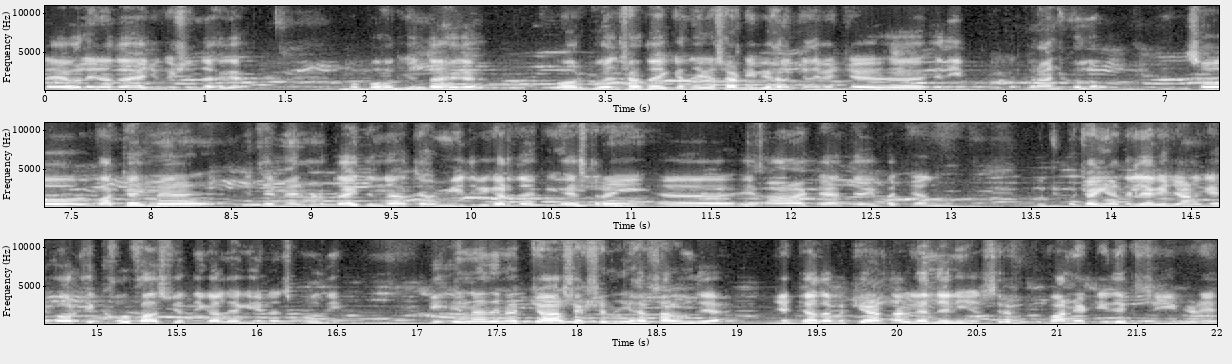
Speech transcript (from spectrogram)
ਲੈਵਲ ਇਹਨਾਂ ਦਾ ਐਜੂਕੇਸ਼ਨ ਦਾ ਹੈਗਾ ਉਹ ਬਹੁਤ ਹੀ ਹੁੰਦਾ ਹੈਗਾ। ਔਰ ਗੋਇਲ ਸਾਹਿਬ ਤਾਂ ਇਹ ਕਹਿੰਦੇ ਕਿ ਸਾਡੀ ਵੀ ਹਲਕੇ ਦੇ ਵਿੱਚ ਇਹਦੀ ਬ੍ਰਾਂਚ ਖੋਲੋ ਸੋ ਵਾਕਿਆ ਹੀ ਮੈਂ ਜਿੱਥੇ ਮੈਨੇਜਮੈਂਟ ਵਧਾਈ ਦਿੰਦਾ ਤੇ ਉਮੀਦ ਵੀ ਕਰਦਾ ਕਿ ਇਸ ਤਰ੍ਹਾਂ ਹੀ ਇਹ ਆਉਣ ਵਾਲੇ ਟਾਈਮ ਤੇ ਵੀ ਬੱਚਿਆਂ ਨੂੰ ਕੁਝ ਉਚਾਈਆਂ ਤੇ ਲੈ ਕੇ ਜਾਣਗੇ। ਔਰ ਇੱਕ ਹੋਰ ਖਾਸੀਅਤ ਦੀ ਗੱਲ ਹੈਗੀ ਇਹਨਾਂ ਸਕੂਲ ਦੀ ਕਿ ਇਹਨਾਂ ਦੇ ਨਾ ਚਾਰ ਸੈਕਸ਼ਨ ਵੀ ਹਰ ਸਾਲ ਹੁੰਦੇ ਆ, ਜੇ ਜ਼ਿਆਦਾ ਬੱਚੇ ਆਣ ਤਾਂ ਵੀ ਲੈਂਦੇ ਨਹੀਂ ਹੈ ਸਿਰਫ 180 ਦੇ ਕਰੀਬ ਜਿਹੜੇ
